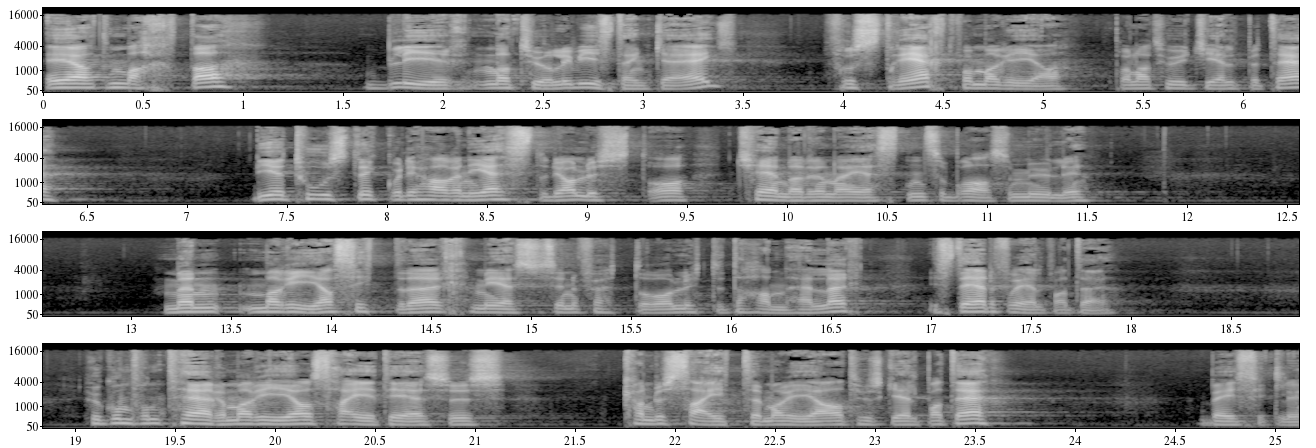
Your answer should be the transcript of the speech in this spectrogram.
er at Martha blir naturligvis, tenker jeg, frustrert på Maria for at hun ikke hjelper til. De er to stykker, og de har en gjest, og de har lyst til å tjene denne gjesten så bra som mulig. Men Maria sitter der med Jesus sine føtter og lytter til han heller, i stedet for å hjelpe til. Hun konfronterer Maria og sier til Jesus Kan du si til Maria at hun skal hjelpe til? Basically.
